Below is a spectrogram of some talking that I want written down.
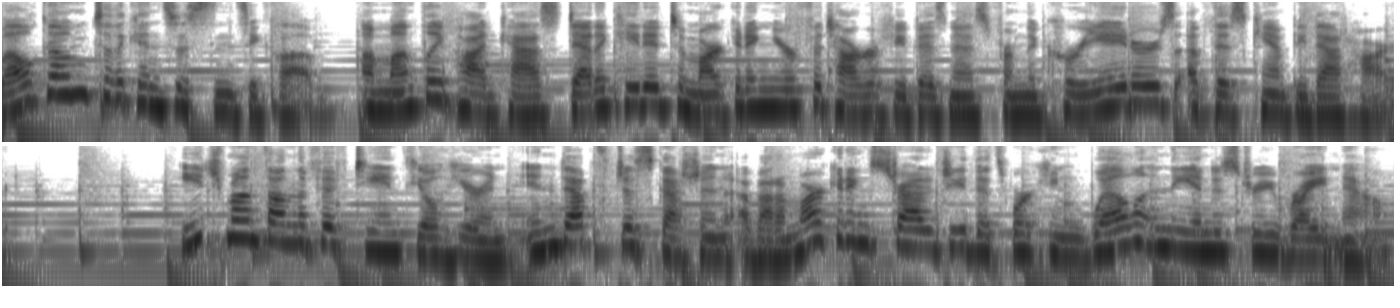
Welcome to the Consistency Club, a monthly podcast dedicated to marketing your photography business from the creators of This Can't Be That Hard. Each month on the 15th, you'll hear an in depth discussion about a marketing strategy that's working well in the industry right now.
